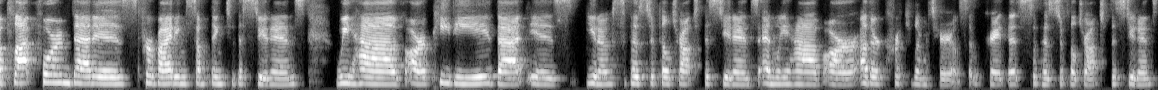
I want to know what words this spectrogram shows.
a platform that is providing something to the students. We have our PD that is, you know, supposed to filter out to the students, and we have our other curricular materials that we create that's supposed to filter out to the students.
